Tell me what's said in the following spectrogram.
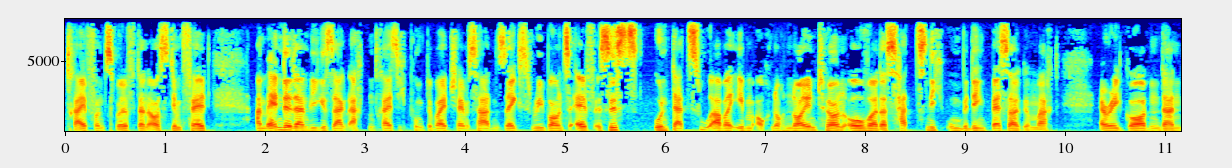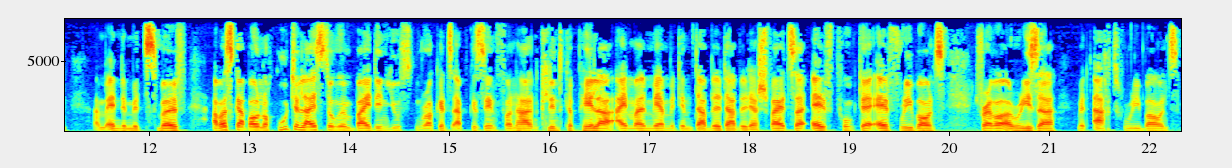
drei von zwölf dann aus dem Feld. Am Ende dann, wie gesagt, 38 Punkte bei James Harden, sechs Rebounds, elf Assists und dazu aber eben auch noch neun Turnover. Das hat's nicht unbedingt besser gemacht. Eric Gordon dann am Ende mit zwölf. Aber es gab auch noch gute Leistungen bei den Houston Rockets, abgesehen von Harden. Clint Capela einmal mehr mit dem Double-Double der Schweizer. Elf Punkte, elf Rebounds. Trevor Ariza mit acht Rebounds,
